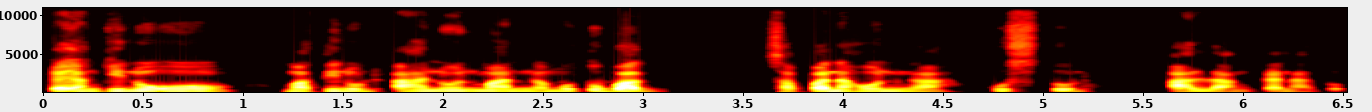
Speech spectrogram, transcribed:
kay ang Ginoo matinud-anon man nga mutubag sa panahon nga husto alang kanato.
